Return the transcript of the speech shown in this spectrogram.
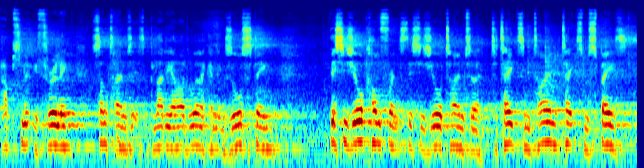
absolutely thrilling. Sometimes it's bloody hard work and exhausting. This is your conference. This is your time to, to take some time, take some space,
